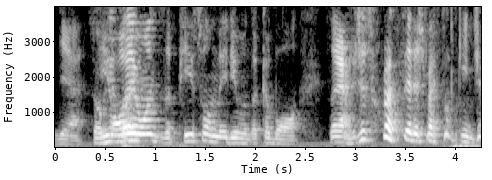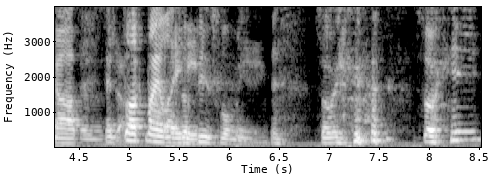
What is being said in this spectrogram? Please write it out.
Yeah. So he, all he wants is a peaceful meeting with the cabal. It's like I just want to finish my fucking job and job. fuck my It's a peaceful meeting. So he, so he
